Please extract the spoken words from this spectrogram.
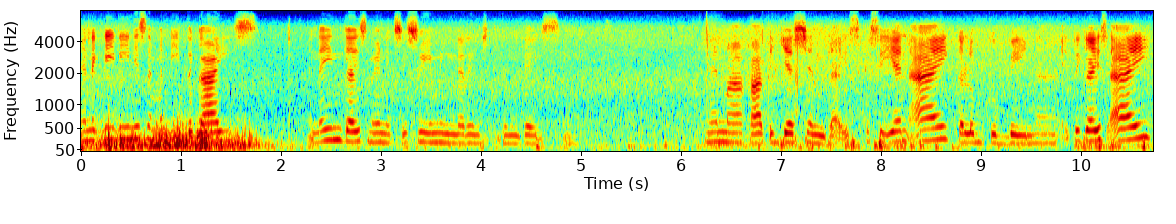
Ayan, naglilinis naman dito guys. And ayun guys, may nagsiswimming na rin dun guys. Yan mga cottages yan guys. Kasi yan ay Kalubkob Bay na. Ito guys ay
